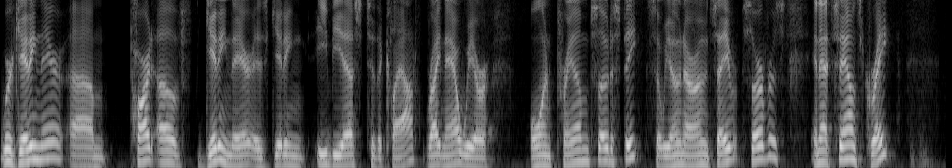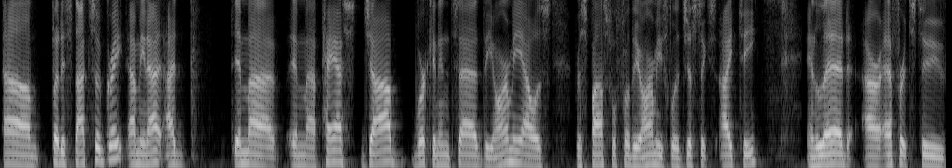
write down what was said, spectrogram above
we're getting there. Um, part of getting there is getting EBS to the cloud. Right now, we are on prem, so to speak. So we own our own servers. And that sounds great, um, but it's not so great. I mean, I, I in my in my past job working inside the army, I was responsible for the army's logistics IT and led our efforts to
